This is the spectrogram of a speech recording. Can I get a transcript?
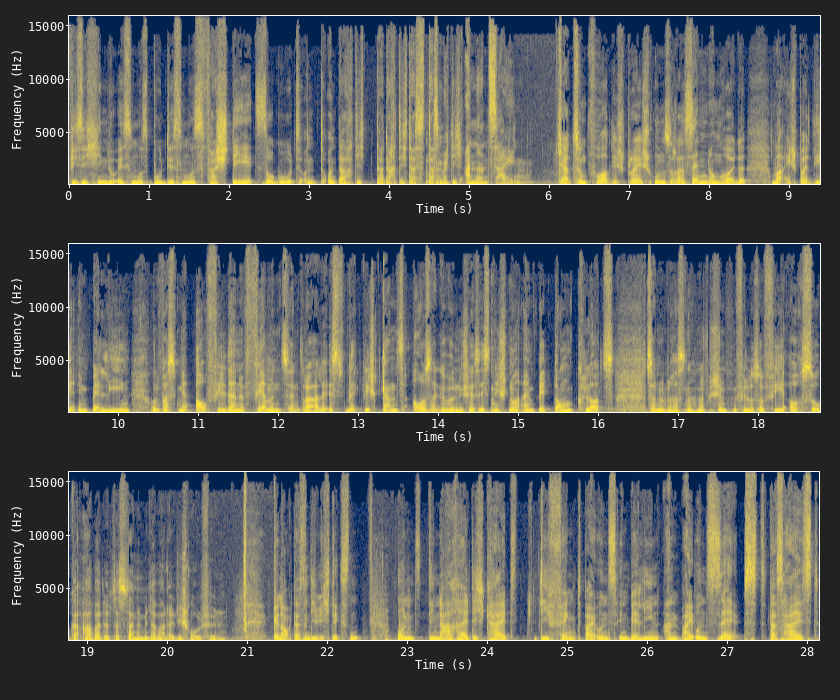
wie sich Hinduismus, Buddhismus versteht so gut und, und dachte ich, da dachte ich, das, das möchte ich anderen zeigen. Ja, zum Vorgespräch unserer Sendung heute war ich bei dir in Berlin und was mir auffiel, deine Firmenzentrale ist wirklich ganz außergewöhnlich. Es ist nicht nur ein Betonklotz, sondern du hast nach einer bestimmten Philosophie auch so gearbeitet, dass deine Mitarbeiter dich wohlfühlen. Genau, das sind die wichtigsten. Und die Nachhaltigkeit, die fängt bei uns in Berlin an, bei uns selbst. Das heißt,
